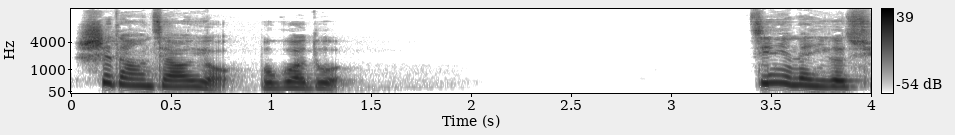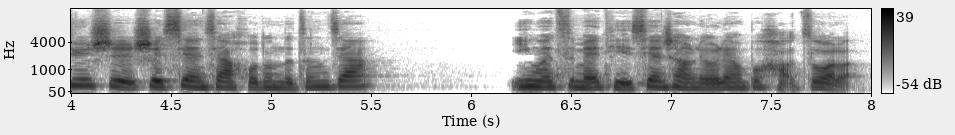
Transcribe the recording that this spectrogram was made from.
适当交友不过度。今年的一个趋势是线下活动的增加，因为自媒体线上流量不好做了。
